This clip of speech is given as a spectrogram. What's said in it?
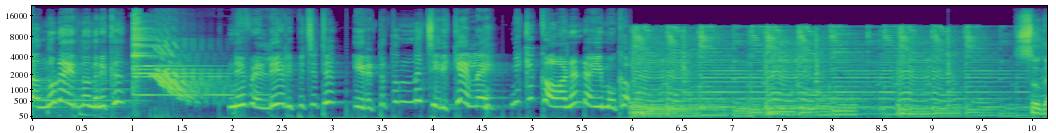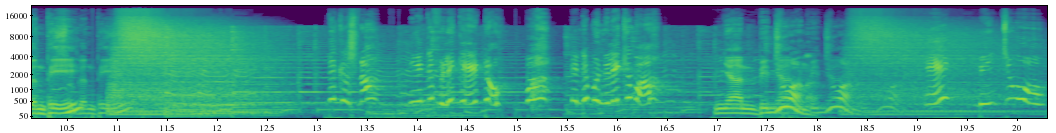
തന്നൂടായിരുന്നു നിനക്ക്. നീ വെള്ളി അടിപ്പിച്ചിട്ട് ഇരുട്ടത്തു നിന്ന് ചിരിക്കല്ലേ? എനിക്ക് കാണണ്ട ഈ മുഖം. സുഗന്ധി. കൃഷ്ണ നീ എന്റെ വിളി കേട്ടോ. വാ എന്റെ മുന്നിലേക്ക് വാ. ഞാൻ ബിജുവാണ് ബിജുവാണ് ഏ ബിജുവോ?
